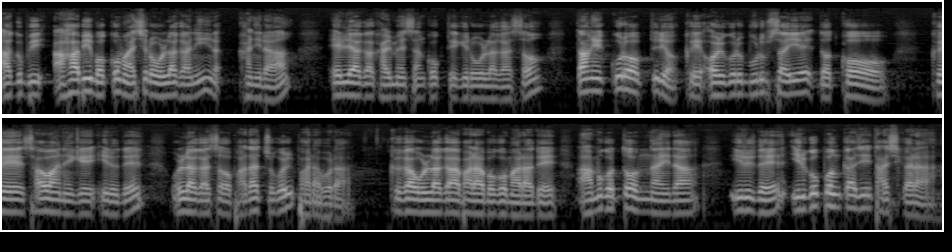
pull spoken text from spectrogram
아급이, 아합이 먹고 마시러 올라가니 가니라. 엘리야가 갈멜산 꼭대기로 올라가서 땅에 꿇어 엎드려 그의 얼굴을 무릎 사이에 넣고 그의 사환에게 이르되 올라가서 바다 쪽을 바라보라 그가 올라가 바라보고 말하되 아무것도 없나이다. 이르되 일곱 번까지 다시 가라.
